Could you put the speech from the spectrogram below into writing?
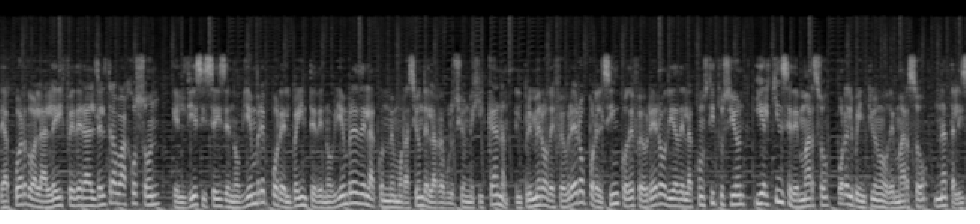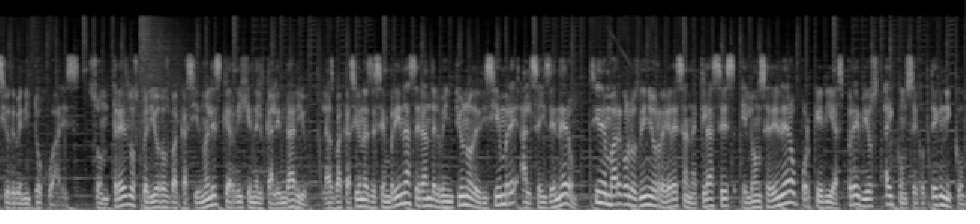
de acuerdo a la Ley Federal del Trabajo son el 16 de noviembre por el 20 de noviembre de la conmemoración de la Revolución Mexicana, el 1 de febrero por el 5 de febrero, Día de la Constitución y el 15 de marzo por el 21 de marzo, natalicio de Benito Juárez. Son tres los periodos vacacionales que rigen el calendario. Las vacaciones decembrinas serán del 21 de diciembre al 6 de enero. Sin embargo, los niños regresan regresan a clases el 11 de enero porque días previos hay consejo técnico.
